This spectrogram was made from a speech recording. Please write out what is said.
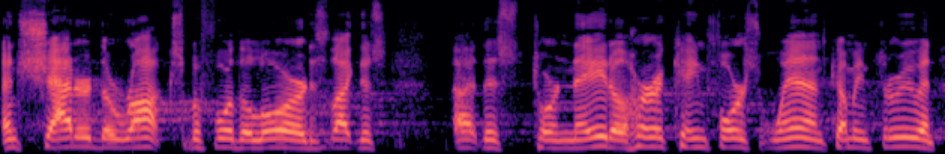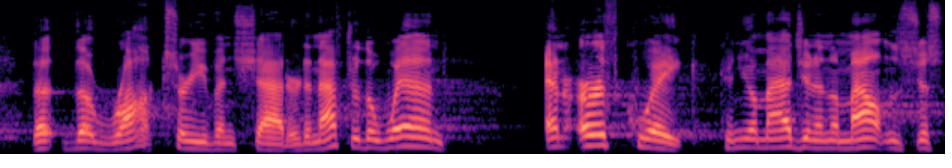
and shattered the rocks before the Lord. It's like this, uh, this tornado, hurricane force wind coming through, and the, the rocks are even shattered. And after the wind, an earthquake. Can you imagine? in the mountains just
